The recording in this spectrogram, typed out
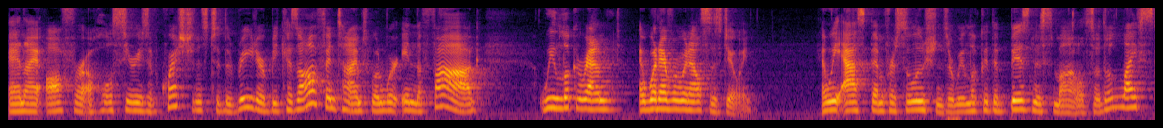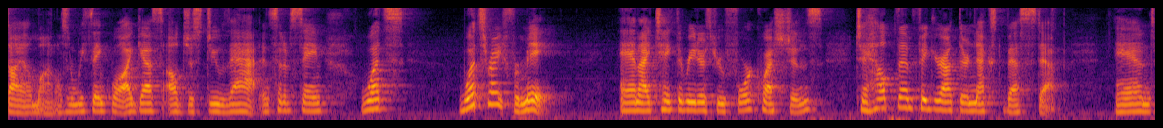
And I offer a whole series of questions to the reader because oftentimes when we're in the fog, we look around at what everyone else is doing and we ask them for solutions or we look at the business models or the lifestyle models and we think well i guess i'll just do that instead of saying what's what's right for me? And i take the reader through four questions to help them figure out their next best step. And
